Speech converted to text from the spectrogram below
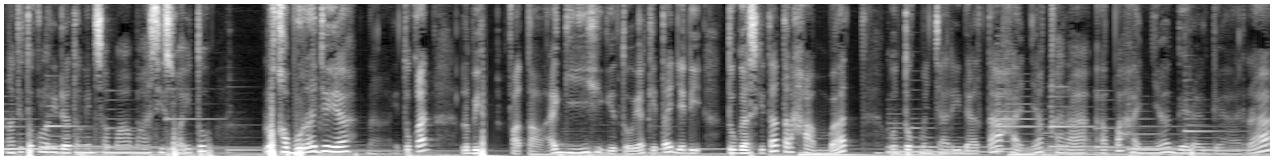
nanti tuh kalau didatengin sama mahasiswa itu lo kabur aja ya. Nah itu kan lebih fatal lagi gitu ya kita jadi tugas kita terhambat untuk mencari data hanya karena apa hanya gara-gara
